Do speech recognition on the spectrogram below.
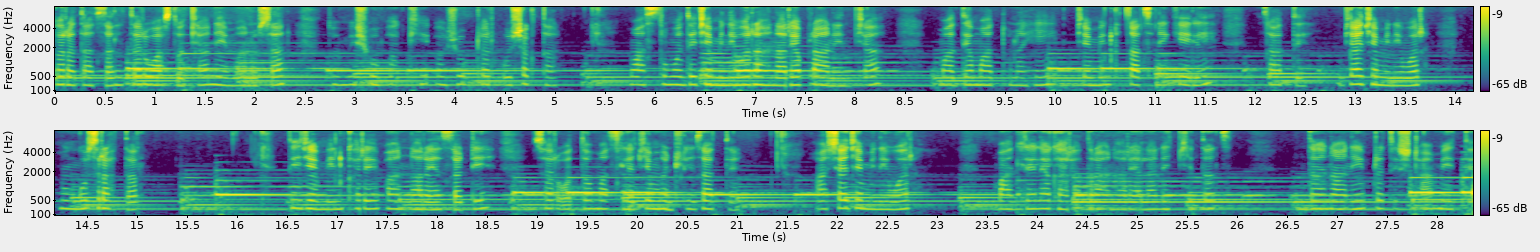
करत असाल तर वास्तूच्या नियमानुसार तुम्ही शुभ की अशुभ ठरवू शकता. वास्तूमध्ये जमिनीवर राहणाऱ्या प्राण्यांच्या माध्यमातूनही जमीन चाचणी केली जाते. ज्या जमिनीवर मुंगूस राहतात ती जमीन खरे बांधणाऱ्यांसाठी सर्वोत्तम असल्याचे म्हटले जाते. अशा जमिनीवर बांधलेल्या घरात राहणाऱ्याला निश्चितच धन आणि प्रतिष्ठा मिळते.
